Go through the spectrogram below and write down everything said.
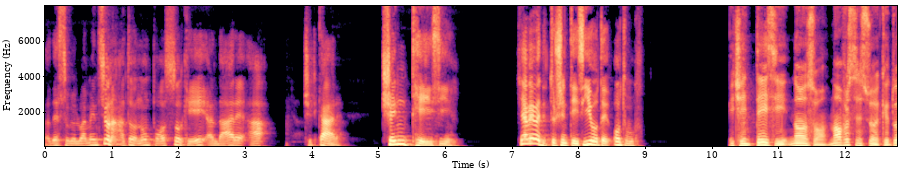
adesso che lo hai menzionato, non posso che andare a cercare. Centesi. Chi aveva detto centesi? Io o te o tu? I centesi? Non lo so. No, forse nessuno, perché tu,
